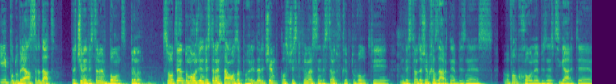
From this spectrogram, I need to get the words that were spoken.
и подобрява средата. Да речем, инвестираме в болница, пример. Съответно, може да инвестираме само за пари, да речем, класически пример с инвестирането в криптовалути, инвестирането, да речем, в хазартния бизнес, в алкохолния бизнес, цигарите,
